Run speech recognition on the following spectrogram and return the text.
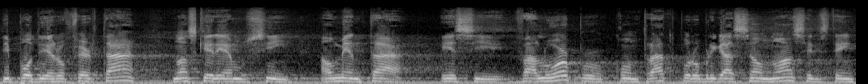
de poder ofertar. Nós queremos sim aumentar esse valor por contrato, por obrigação nossa, eles têm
